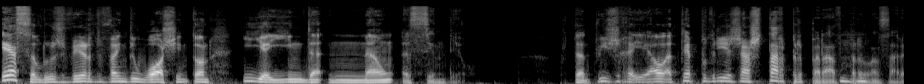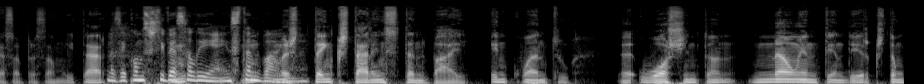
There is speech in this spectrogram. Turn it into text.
Essa luz verde vem de Washington e ainda não acendeu. Portanto, Israel até poderia já estar preparado para lançar essa operação militar, Mas é como se estivesse ali em stand-by. mas é? tem que estar em stand-by enquanto eh, Washington não entender que estão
